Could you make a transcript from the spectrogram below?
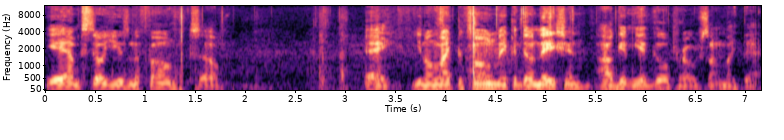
Yeah, I'm still using the phone, so hey, you don't like the phone, make a donation. I'll get me a GoPro or something like that.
